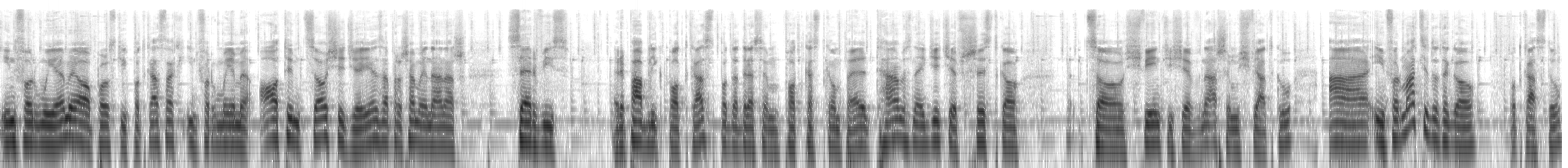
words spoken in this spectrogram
Informujemy o polskich podcastach, informujemy o tym, co się dzieje. Zapraszamy na nasz serwis Republic Podcast pod adresem podcast.pl. Tam znajdziecie wszystko, co święci się w naszym świadku, a informacje do tego podcastu,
